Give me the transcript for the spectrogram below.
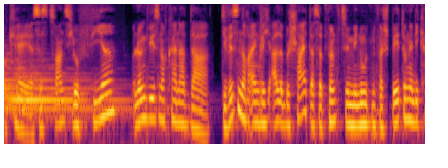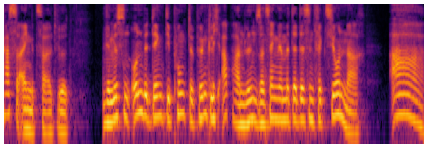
Okay, es ist 20.04 Uhr und irgendwie ist noch keiner da. Die wissen doch eigentlich alle Bescheid, dass ab 15 Minuten Verspätung in die Kasse eingezahlt wird. Wir müssen unbedingt die Punkte pünktlich abhandeln, sonst hängen wir mit der Desinfektion nach. Ah,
